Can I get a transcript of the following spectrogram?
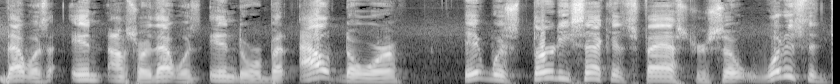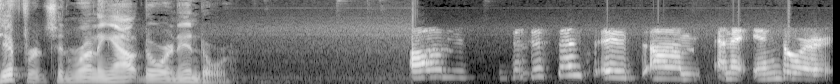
That was in. I'm sorry, that was indoor, but outdoor, it was 30 seconds faster. So, what is the difference in running outdoor and indoor? Um, the distance is um, on an indoor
